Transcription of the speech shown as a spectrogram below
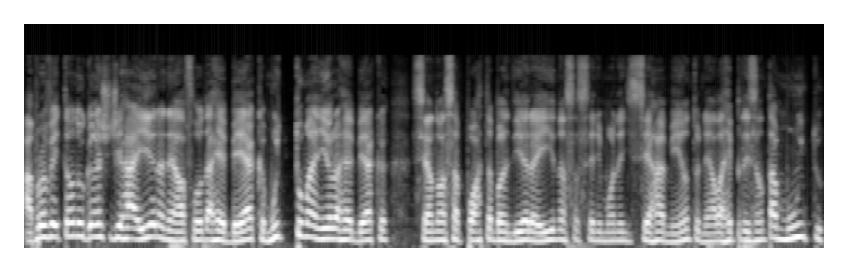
Aproveitando o gancho de Raíra, né? Ela falou da Rebeca. Muito maneiro a Rebeca ser a nossa porta-bandeira aí nessa cerimônia de encerramento, né? Ela representa muito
